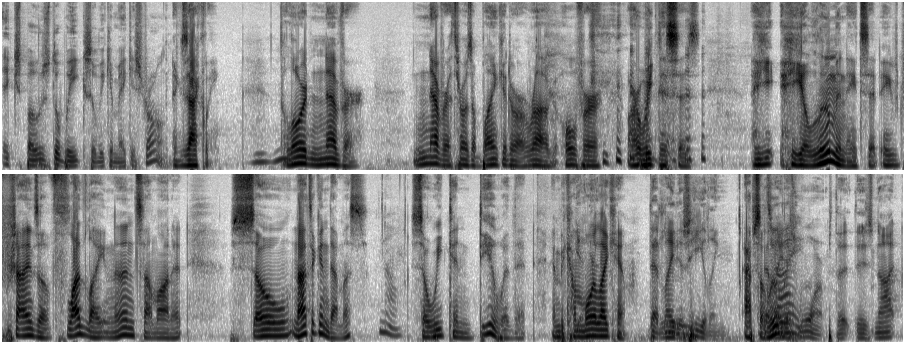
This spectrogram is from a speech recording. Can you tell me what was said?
Expose the weak so we can make it strong. Exactly. The Lord never, never throws a blanket or a rug over our weaknesses. He he illuminates it. He shines a floodlight and then some on it, so not to condemn us, No. so we can deal with it and become more like Him. That light is healing. Absolutely. That light is warmth. That is not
